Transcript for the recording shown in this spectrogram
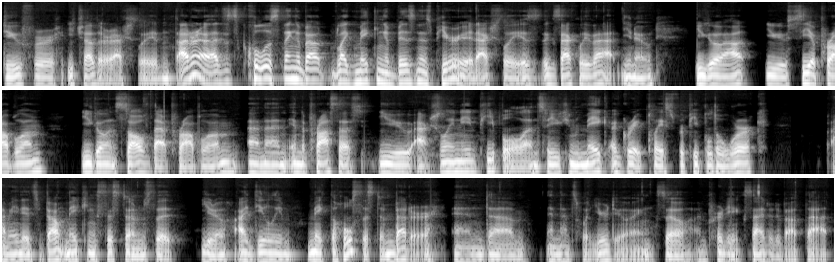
do for each other actually and i don't know that's the coolest thing about like making a business period actually is exactly that you know? You go out you see a problem you go and solve that problem and then in the process you actually need people and so you can make a great place for people to work. I mean, it's about making systems that you know ideally make the whole system better, and um, and that's what you're doing. So I'm pretty excited about that.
